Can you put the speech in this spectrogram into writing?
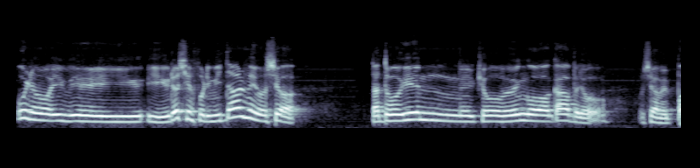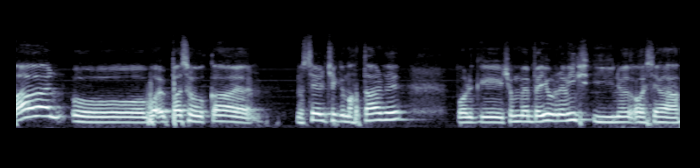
Bueno, y, y- y gracias por invitarme, o sea, está todo bien, yo me vengo acá, pero, o sea, ¿me pagan o paso a buscar, no sé, el cheque más tarde? Porque yo me pedí un remix y no, o sea,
